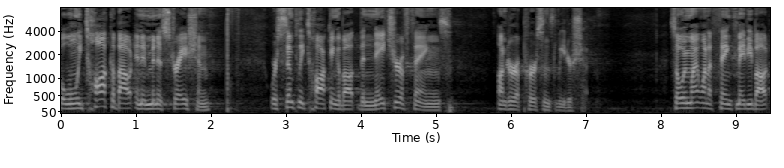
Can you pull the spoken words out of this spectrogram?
But when we talk about an administration, we're simply talking about the nature of things under a person's leadership. So we might want to think maybe about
